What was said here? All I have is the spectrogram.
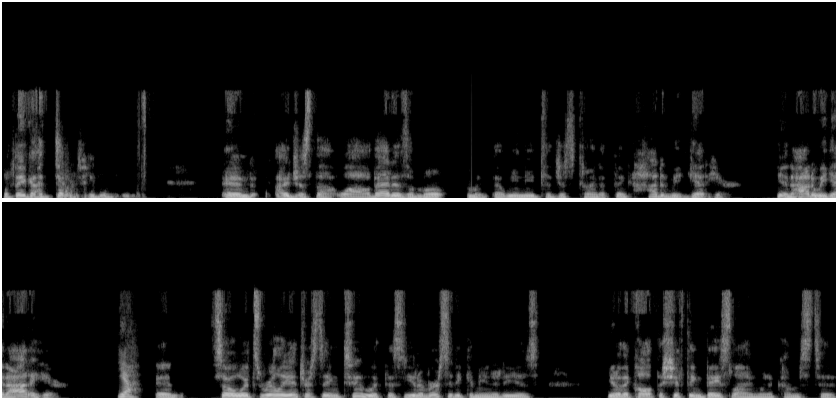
but they got dumped And I just thought, wow, that is a moment that we need to just kind of think, how did we get here? And how do we get out of here? Yeah. And so what's really interesting too with this university community is you know they call it the shifting baseline when it comes to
